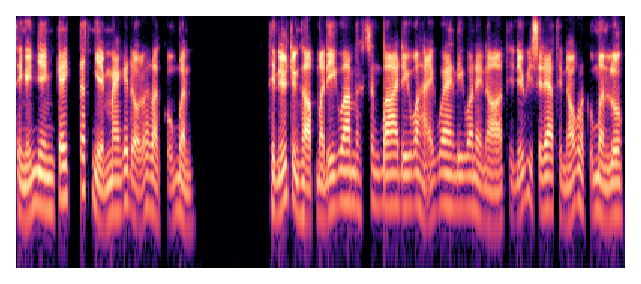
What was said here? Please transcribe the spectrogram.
thì nghiễm nhiên cái trách nhiệm mang cái đồ đó là của mình. Thì nếu trường hợp mà đi qua sân bay đi qua hải quan đi qua này nọ thì nếu gì xảy ra thì nó là của mình luôn.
